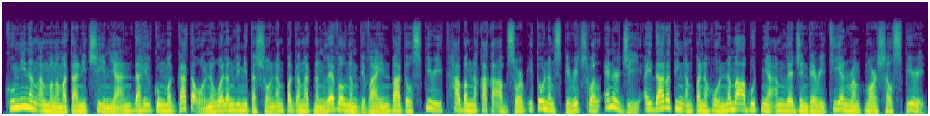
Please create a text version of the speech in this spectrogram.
Kuminang ang mga mata ni Chin Yan dahil kung magkataon na walang limitasyon ang pag-angat ng level ng Divine Battle Spirit habang nakaka-absorb ito ng spiritual energy ay darating ang panahon na maabot niya ang legendary Tian Rank Martial Spirit.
